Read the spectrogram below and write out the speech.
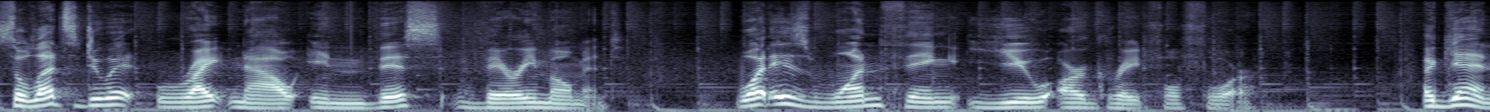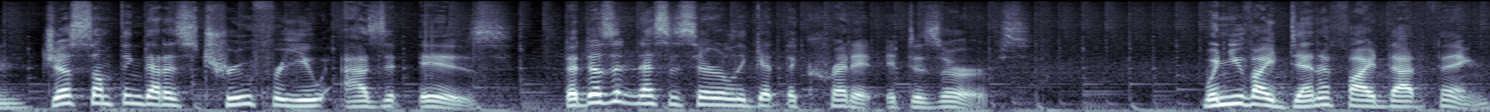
So let's do it right now in this very moment. What is one thing you are grateful for? Again, just something that is true for you as it is, that doesn't necessarily get the credit it deserves. When you've identified that thing,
